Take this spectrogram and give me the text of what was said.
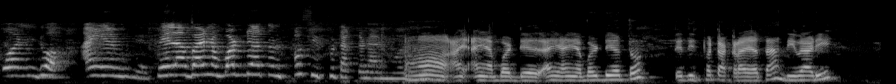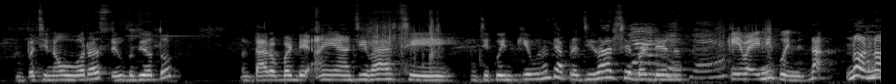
પણ જો અહીંયા પહેલા ભાઈનો બર્થડે હતો ને પછી ફટાકડાનું હા અહીં- અહીંયા બર્થડે અહીંયા અહીંયા બર્થડે હતો. તેથી ફટાકડા હતા દિવાળી પછી નવું વર્ષ એવું બધું હતું. અને તારો બર્થડે અહીંયા જીવાર છે હજી કોઈને કેવું નથી આપણે જીવાર છે બર્થડેનો કહેવાય નહીં કોઈને. ના નો નો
